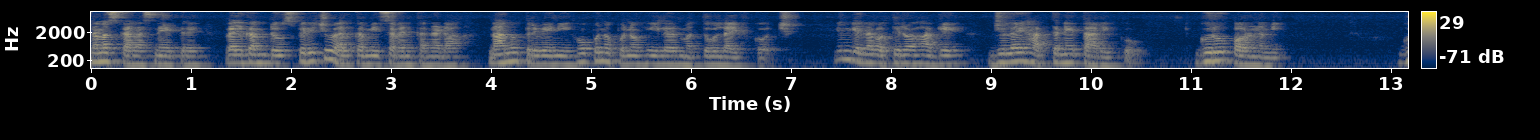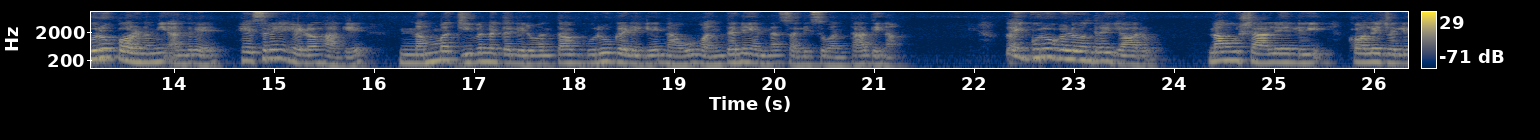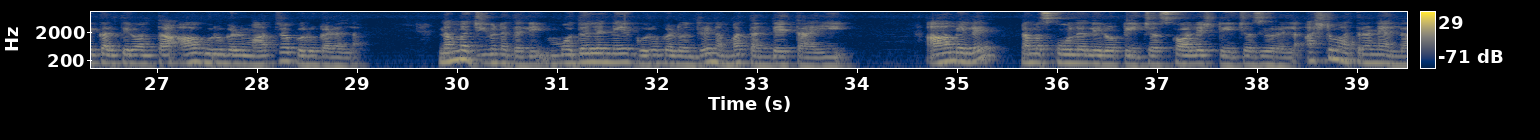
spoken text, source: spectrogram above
ನಮಸ್ಕಾರ ಸ್ನೇಹಿತರೆ. Welcome to spiritual ಕಮಿ ಸೆವೆನ್ ಕನ್ನಡ ನಾನು ತ್ರಿವೇಣಿ ಹೋಪನೊಪನೋ ಹೀಲರ್ ಮತ್ತು ಲೈಫ್ ಕೋಚ್ ನಿಮಗೆಲ್ಲ ಗೊತ್ತಿರೋ ಹಾಗೆ ಜುಲೈ ಹತ್ತನೇ ತಾರೀಕು, ಗುರು ಪೌರ್ಣಮಿ. ಗುರು ಪೌರ್ಣಮಿ ಅಂದರೆ ಹೆಸರೇ ಹೇಳೋ ಹಾಗೆ ನಮ್ಮ ಜೀವನದಲ್ಲಿರುವಂಥ ಗುರುಗಳಿಗೆ ನಾವು ವಂದನೆಯನ್ನು ಸಲ್ಲಿಸುವಂಥ ದಿನ. ಈ ಗುರುಗಳು ಅಂದರೆ ಯಾರು? ನಾವು ಶಾಲೆಯಲ್ಲಿ ಕಾಲೇಜಲ್ಲಿ ಕಲ್ತಿರುವಂಥ ಆ ಗುರುಗಳು ಮಾತ್ರ ಗುರುಗಳಲ್ಲ. ನಮ್ಮ ಜೀವನದಲ್ಲಿ ಮೊದಲನೇ ಗುರುಗಳು ಅಂದರೆ ನಮ್ಮ ತಂದೆ, ತಾಯಿ. ಆಮೇಲೆ ನಮ್ಮ ಸ್ಕೂಲಲ್ಲಿರೋ ಟೀಚರ್ಸ್, ಕಾಲೇಜ್ ಟೀಚರ್ಸ್ ಇವರೆಲ್ಲ. ಅಷ್ಟು ಮಾತ್ರನೇ ಅಲ್ಲ.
